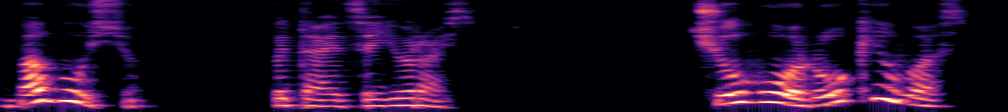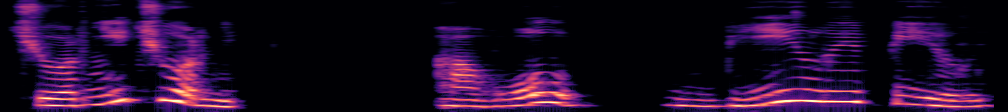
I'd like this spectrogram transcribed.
Бабусю, питається Юрась, чого руки у вас чорні чорні, а голуб білий білий?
